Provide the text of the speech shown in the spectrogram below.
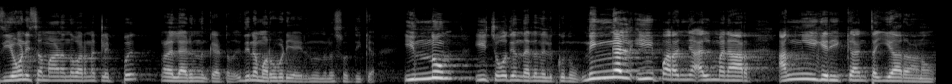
സിയോണിസമാണെന്ന് പറഞ്ഞ ക്ലിപ്പ് നിങ്ങളെല്ലാവരും കേട്ടത്. ഇതിന്റെ മറുപടി ആയിരുന്നു നിങ്ങൾ ശ്രദ്ധിക്കുക. ഇന്നും ഈ ചോദ്യം നിലനിൽക്കുന്നു. നിങ്ങൾ ഈ പറഞ്ഞ അൽമനാർ അംഗീകരിക്കാൻ തയ്യാറാണോ?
